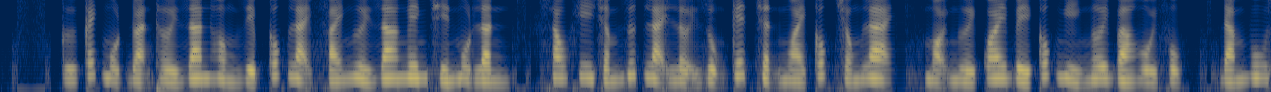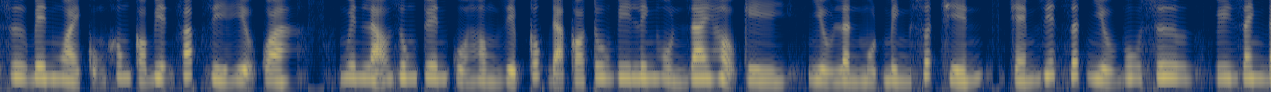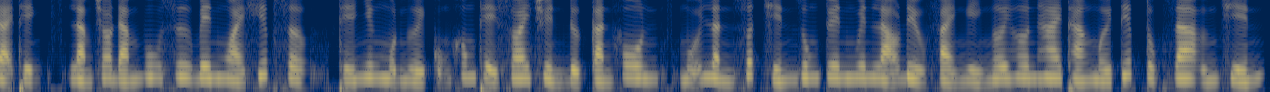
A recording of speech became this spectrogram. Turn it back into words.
Cứ cách một đoạn thời gian Hồng Diệp Cốc lại phái người ra nghênh chiến một lần. Sau khi chấm dứt lại lợi dụng kết trận ngoài cốc chống lại, mọi người quay về cốc nghỉ ngơi và hồi phục. Đám vu sư bên ngoài cũng không có biện pháp gì hiệu quả. Nguyên lão dung tuyên của Hồng Diệp Cốc đã có tu vi linh hồn giai hậu kỳ, nhiều lần một mình xuất chiến, chém giết rất nhiều vu sư, uy danh đại thịnh, làm cho đám vu sư bên ngoài khiếp sợ. Thế nhưng một người cũng không thể xoay chuyển được càn khôn. Mỗi lần xuất chiến dung tuyên nguyên lão đều phải nghỉ ngơi hơn 2 tháng mới tiếp tục ra ứng chiến.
